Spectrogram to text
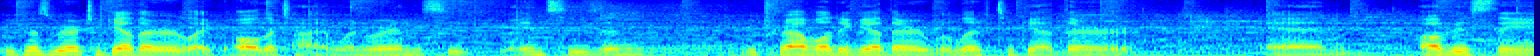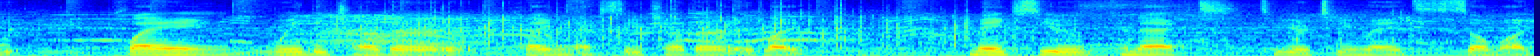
because we are together like all the time, when we're in the se in season, we travel together, we live together, and obviously playing with each other, playing next to each other, it like makes you connect to your teammates so much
